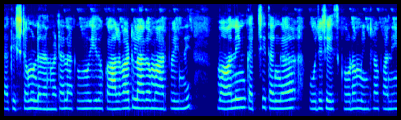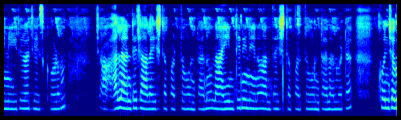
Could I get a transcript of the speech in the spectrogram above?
నాకు ఇష్టం ఉండదు అనమాట నాకు ఇది ఒక అలవాటు లాగా మారిపోయింది. మార్నింగ్ ఖచ్చితంగా పూజ చేసుకోవడం ఇంట్లో పని నీట్గా చేసుకోవడం చాలా అంటే చాలా ఇష్టపడుతూ ఉంటాను. నా ఇంటిని నేను అంత ఇష్టపడుతూ ఉంటాను అనమాట కొంచెం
